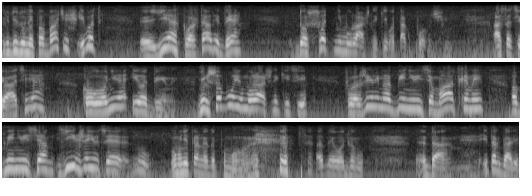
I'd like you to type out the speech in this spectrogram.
людину не побачиш, і от е, є квартали, де до сотні мурашників, отак поруч. Асоціація, колонія і один. Між собою мурашники ці фуражирами обмінюються, матками, обмінюються їжею, це ну, гуманітарна допомога одне одному. Да. І так далі.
